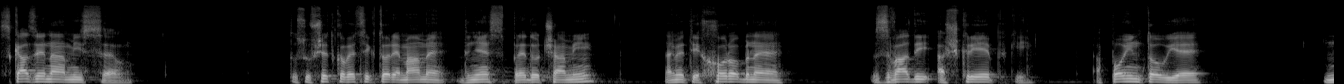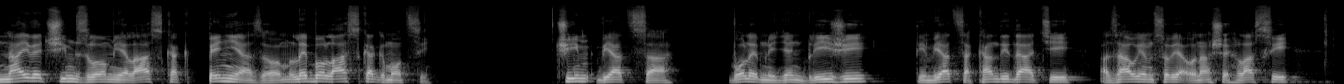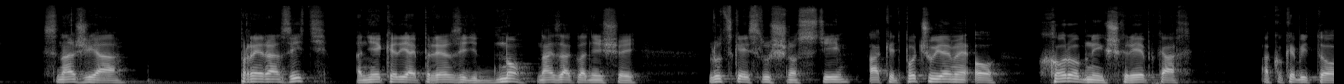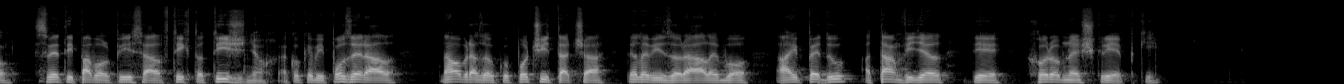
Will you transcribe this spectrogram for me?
skazená mysel – to sú všetko veci, ktoré máme dnes pred očami, najmä tie chorobné zvady a škriepky. A pointou je, najväčším zlom je láska k peniazom, lebo láska k moci. Čím viac sa volebný deň blíži, tým viac sa kandidáti a záujemcovia o naše hlasy snažia preraziť a niekedy aj preraziť dno najzákladnejšej ľudskej slušnosti. A keď počujeme o chorobných škriepkach, ako keby to svätý Pavol písal v týchto týždňoch, ako keby pozeral na obrazovku počítača, televízora alebo iPadu a tam videl tie chorobné škriepky.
